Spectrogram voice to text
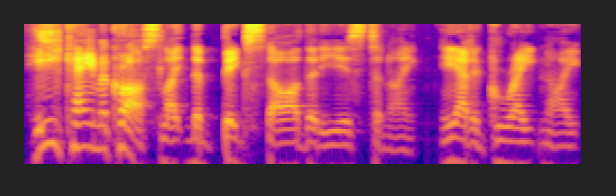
He came across like the big star that he is tonight. He had a great night.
